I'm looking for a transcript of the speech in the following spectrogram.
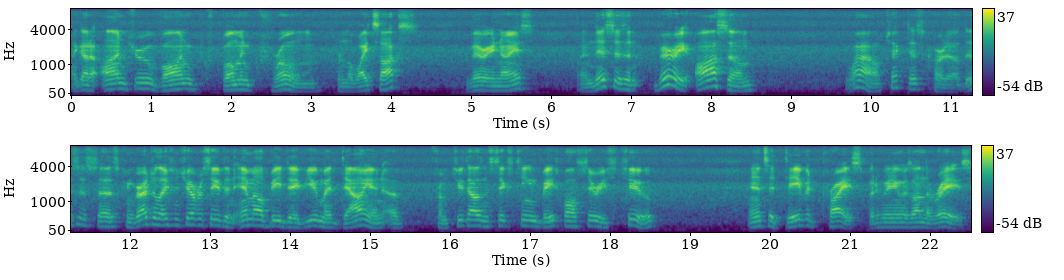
I got an Andrew Vaughn Bowman Chrome from the White Sox. Very nice. And this is a very awesome. Wow, check this card out. This is, says, Congratulations, you have received an MLB debut medallion of from 2016 Baseball Series 2. And it's a David Price, but when he was on the Rays.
